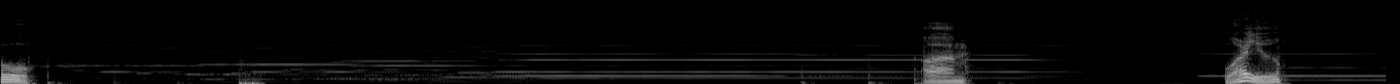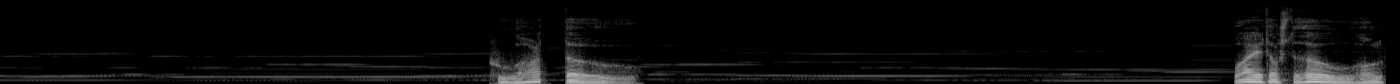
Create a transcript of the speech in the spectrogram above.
Who? Um. Who are you? Who art thou? Why dost thou hold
